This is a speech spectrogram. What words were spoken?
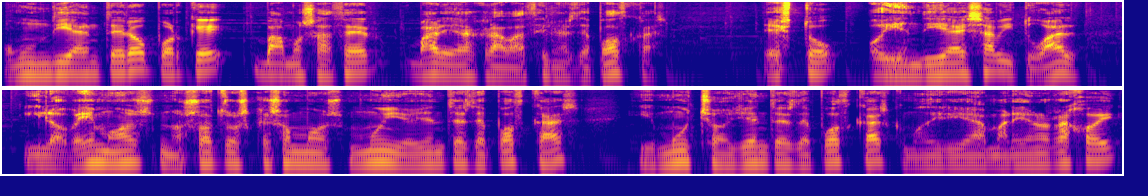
o un día entero porque vamos a hacer varias grabaciones de podcast. Esto hoy en día es habitual y lo vemos nosotros que somos muy oyentes de podcast y muchos oyentes de podcast, como diría Mariano Rajoy,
